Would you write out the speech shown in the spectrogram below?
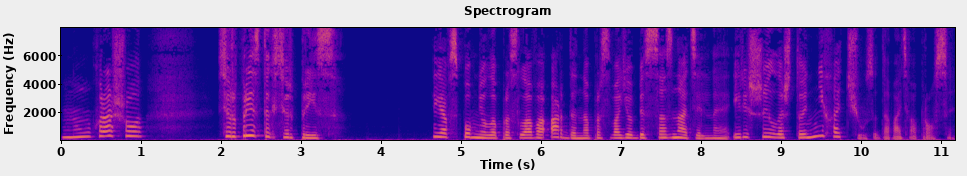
«Ну, хорошо. Сюрприз так сюрприз». Я вспомнила про слова Ардена, про свое бессознательное и решила, что не хочу задавать вопросы.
